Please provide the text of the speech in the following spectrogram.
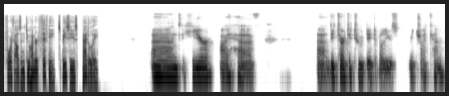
4,250, species, Adelie. And here I have uh, the 32 data values, which I can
